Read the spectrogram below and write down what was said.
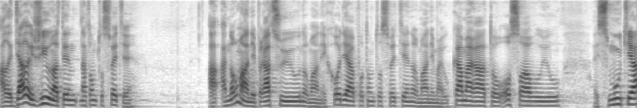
ale ďalej žijú na, ten, na tomto svete. A, a normálne pracujú, normálne chodia po tomto svete, normálne majú kamarátov, oslavujú, aj smútia,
